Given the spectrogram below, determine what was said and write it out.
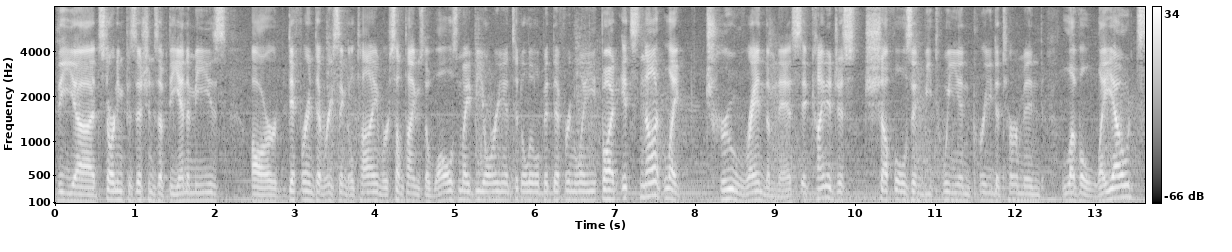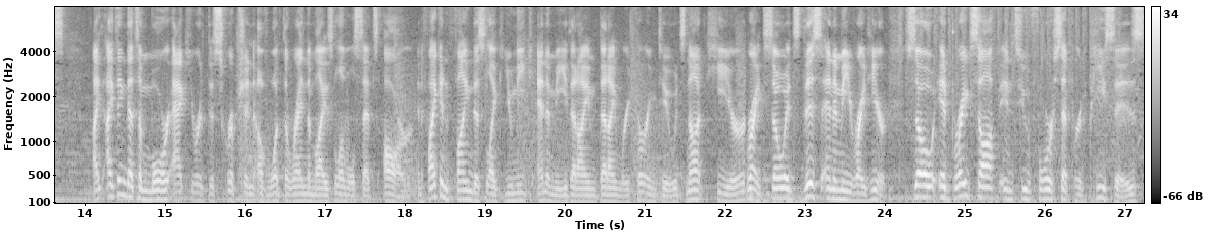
the uh, starting positions of the enemies are different every single time, or sometimes the walls might be oriented a little bit differently, but it's not like true randomness, it kind of just shuffles in between predetermined level layouts, I, I, think that's a more accurate description of what the randomized level sets are. And if I can find this, like, unique enemy that I'm that I'm referring to, it's not here. Right, so it's this enemy right here. So it breaks off into four separate pieces,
